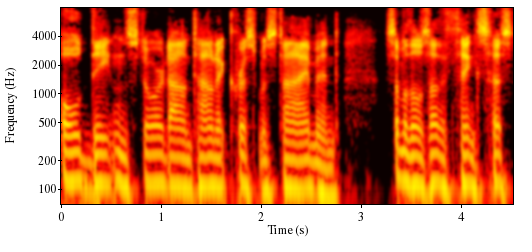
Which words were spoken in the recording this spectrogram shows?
old Dayton store downtown at Christmas time and some of those other things us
